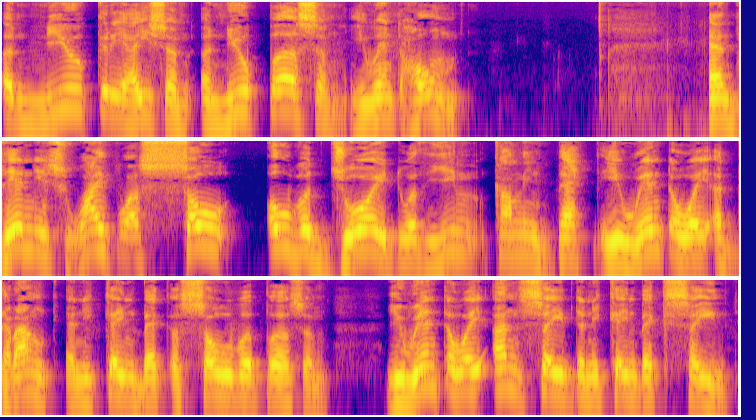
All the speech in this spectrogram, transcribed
a new creation, a new person. He went home. And then his wife was so overjoyed with him coming back. He went away a drunk and he came back a sober person. He went away unsaved and he came back saved.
